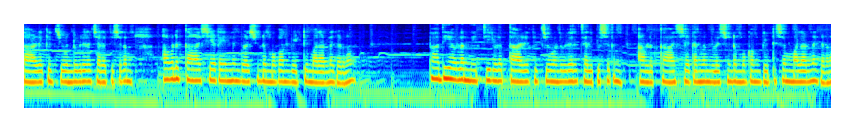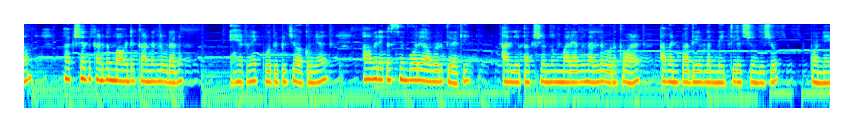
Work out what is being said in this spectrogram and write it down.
താഴേക്ക് ചൂണ്ടുവിരൽ ചലപ്പിച്ചതും അവൾ എന്നും വിളിച്ചുകൊണ്ട് മുഖം വെട്ടി മലർന്നു കിടന്നു. പതിയുള്ള നെറ്റിയിലൂടെ താഴേക്ക് ചൂണ്ടുവിരൽ ചലിപ്പിച്ചതും അവൾ കാശിയുടെ നിന്നും വിളിച്ചുകൊണ്ട് മുഖം വെട്ടിച്ച് മലർന്നു കിടന്നു. പക്ഷെ അത് കണ്ടതും അവന്റെ കണ്ണുകൾ വിടർന്നു ഏട്ടനെ കൊതിപ്പിക്കുക കുഞ്ഞ്? അവ രഹസ്യം പോലെ അവളോട് തിരക്കി. അല്ലേ പക്ഷെ ഒന്നും മറിയാതെ നല്ല ഉറക്കമാണ് അവൻ പതിയുള്ള നെറ്റിയിൽ ചൂണ്ടിച്ചു പൊന്നെ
